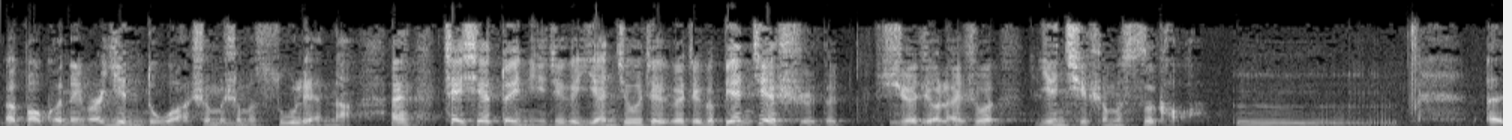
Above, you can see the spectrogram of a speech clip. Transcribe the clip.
呃，包括那边印度啊，什么什么苏联呐，哎，这些对你这个研究这个这个边界史的学者来说，引起什么思考啊？嗯，呃，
